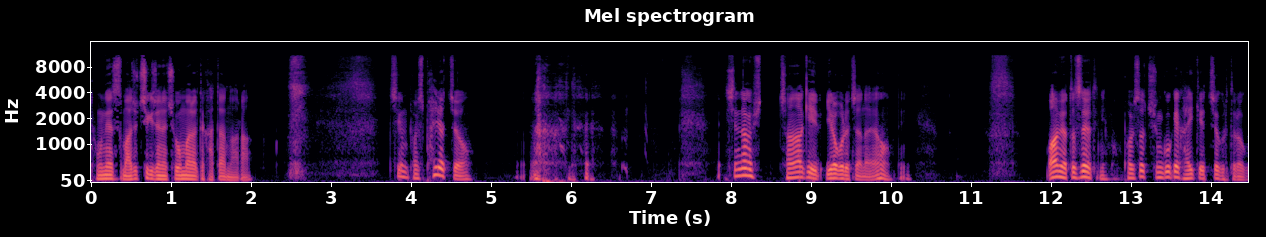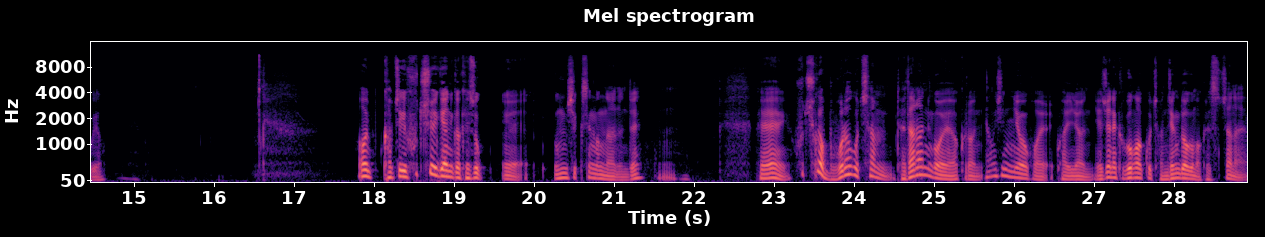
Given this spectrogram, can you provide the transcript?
동네에서 마주치기 전에 좋은 말 할 때 갖다 놔라. 지금 벌써 팔렸죠. 신동엽 씨 전화기 잃어버렸잖아요. 네. 마음이 어떠세요? 했더니 벌써 중국에 가 있겠죠 그러더라고요. 어, 갑자기 후추 얘기하니까 계속 예, 음식 생각나는데 음. 그 후추가 뭐라고 참 대단한 거예요. 그런 향신료 관, 관련 예전에 그거 갖고 전쟁도 하고 막 그랬었잖아요.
